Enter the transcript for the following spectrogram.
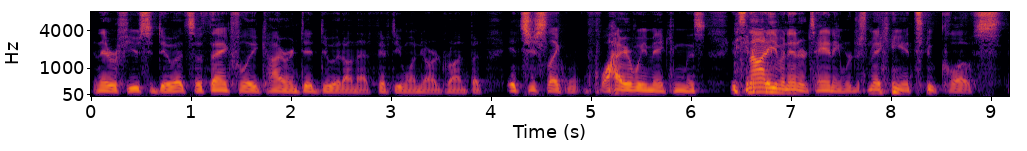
and they refuse to do it. So thankfully, Kyren did do it on that 51 yard run. But it's just like, why are we making this? It's not even entertaining. We're just making it too close.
